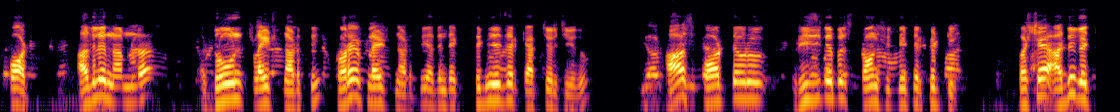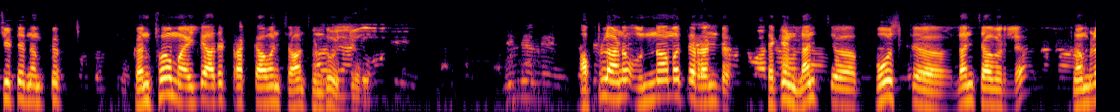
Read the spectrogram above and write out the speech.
സ്പോട്ട് അതിൽ നമ്മൾ ഡ്രോൺ ഫ്ലൈറ്റ്സ് നടത്തി കുറെ ഫ്ലൈറ്റ്സ് നടത്തി അതിന്റെ സിഗ്നേച്ചർ ക്യാപ്ചർ ചെയ്തു. ആ സ്പോട്ട് ഒരു റീസണബിൾ സ്ട്രോങ് സിഗ്നേച്ചർ കിട്ടി. പക്ഷെ അത് വെച്ചിട്ട് നമുക്ക് കൺഫേം ആയില്ല അത് ട്രക്ക് ആവാൻ ചാൻസ് ഉണ്ടോ ഇല്ലയോ. അപ്പോഴാണ് ഒന്നാമത്തെ രണ്ട് സെക്കൻഡ് ലഞ്ച് പോസ്റ്റ് ലഞ്ച് അവറിൽ നമ്മൾ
